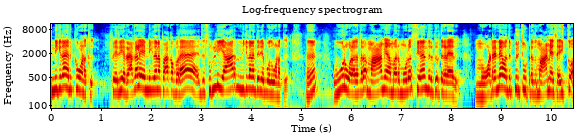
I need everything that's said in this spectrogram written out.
இன்னைக்கு தான் இருக்கு உனக்கு. பெரிய ரகலை இன்னைக்கு தானே பார்க்க போற. இந்த சுள்ளி யாருன்னு இன்னைக்கு தானே தெரிய போகுது உனக்கு. ஊர் உலகத்தில் மாமியா மருமூலம் சேர்ந்து இருக்கிறது கிடையாது. உடனே வந்து பிரித்து விட்டுறது மாமியா சைக்கோ.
